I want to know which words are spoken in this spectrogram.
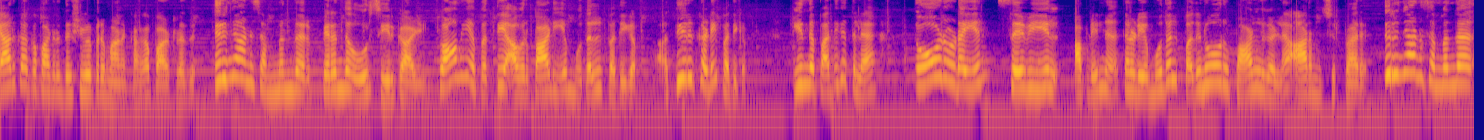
யாருக்காக பாடுறது? சிவபெருமானுக்காக பாடுறது. திருஞான சம்பந்தர் பிறந்த ஊர் சீர்காழி. சுவாமியை பத்தி அவர் பாடிய முதல் பதிகம் திருக்கடை பதிகம். இந்த பதிகத்துல தோடுடையன் செவியில் அப்படின்னு தன்னுடைய முதல் பதினோரு பாடல்கள்ல ஆரம்பிச்சிருப்பாரு. திருஞான சம்பந்தர்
